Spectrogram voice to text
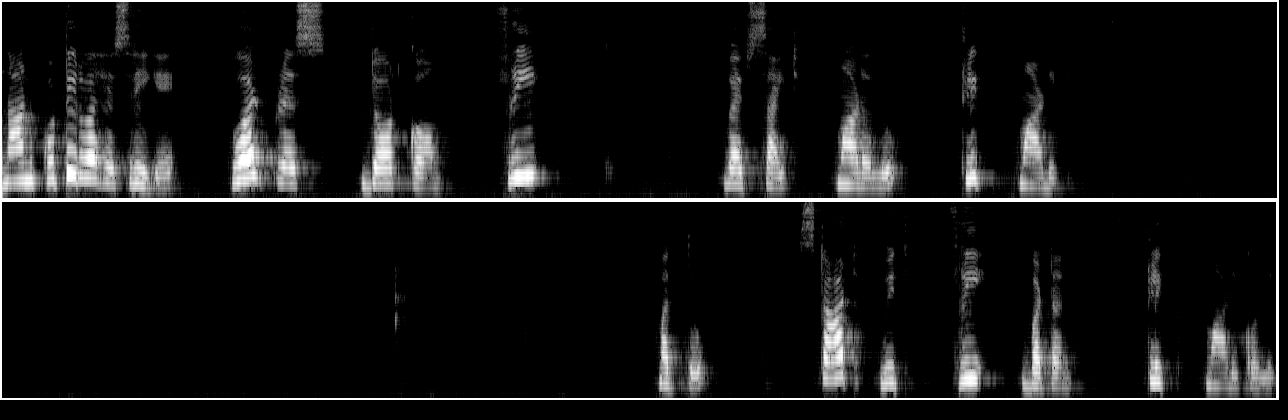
ನಾನು ಕೊಟ್ಟಿರುವ ಹೆಸರಿಗೆ WordPress dot com free website ಮಾಡಲು ಕ್ಲಿಕ್ ಮಾಡಿ. ಮತ್ತು start with free button click ಮಾಡಿಕೊಳ್ಳಿ.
